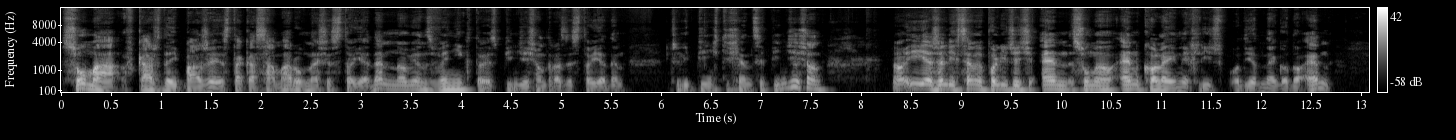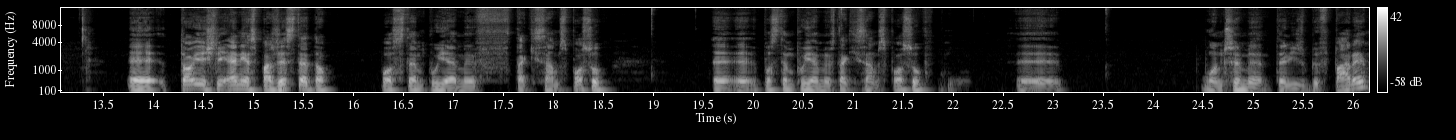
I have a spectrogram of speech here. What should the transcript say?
Suma w każdej parze jest taka sama, równa się 101, no więc wynik to jest 50 razy 101, czyli 5050. No i jeżeli chcemy policzyć n, sumę n kolejnych liczb od 1 do n, e, to jeśli n jest parzyste, to postępujemy w taki sam sposób. E, e, postępujemy w taki sam sposób. Łączymy te liczby w pary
